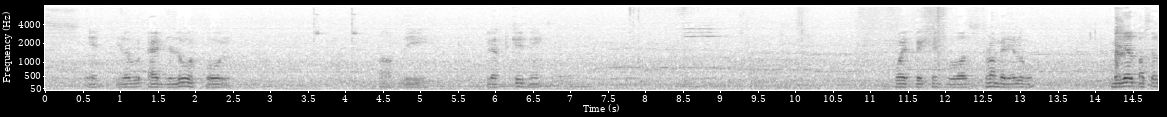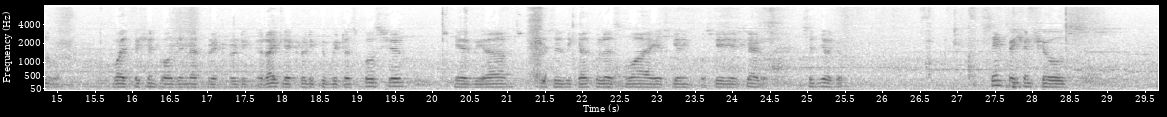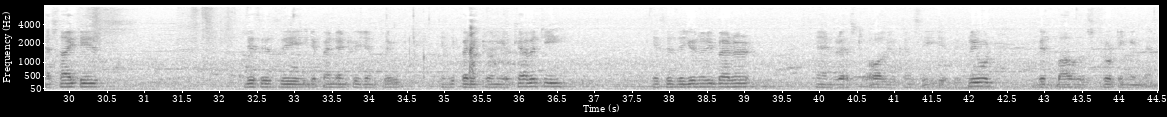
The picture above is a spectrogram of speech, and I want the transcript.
at the lower pole of the left kidney. while patient was from Merello, medial Pasalvo, while patient was in left lateral, right lateral decubitus posture. Here we are. This is the calculus Y is giving posterior shadow. Sidhyojo. Same patient shows ascites. This is the dependent region fluid in the peritoneal cavity. This is the urinary bladder and rest all you can see is the fluid with bowels floating in them.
